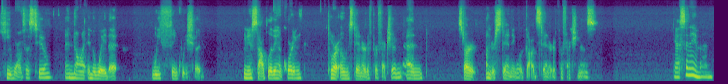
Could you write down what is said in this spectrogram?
he wants us to and not in the way that we think we should. We need to stop living according to our own standard of perfection and start understanding what God's standard of perfection is. Yes and amen.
